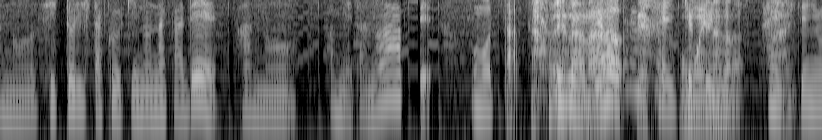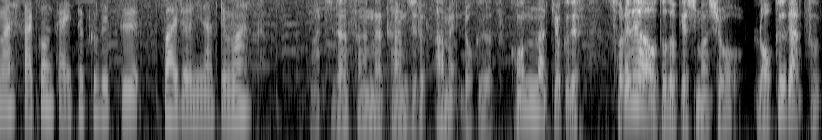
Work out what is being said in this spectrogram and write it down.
のしっとりした空気の中であの雨だなって思ったイメージをはい、曲に、はいはい。してみました。今回特別バージョンになってます。町田さんが感じる雨6月こんな曲です。それではお届けしましょう。6月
